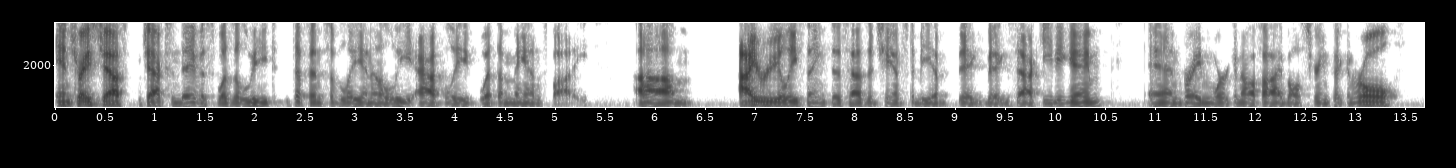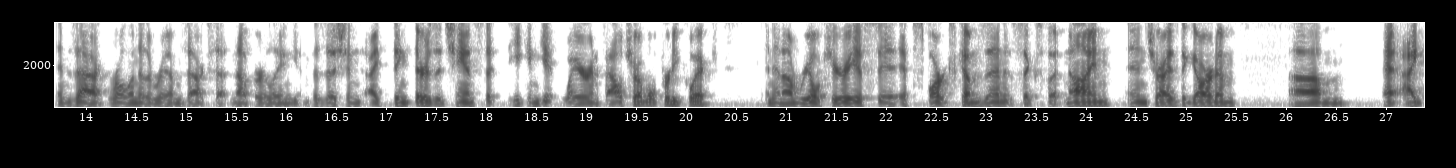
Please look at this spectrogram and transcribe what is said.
And Trayce Jackson Davis was elite defensively and an elite athlete with a man's body. Um, I really think this has a chance to be a big, big Zach Edey game and Braden working off a high ball screen pick and roll and Zach rolling to the rim, Zach setting up early and getting positioned. I think there's a chance that he can get Ware and foul trouble pretty quick. And then I'm real curious if Sparks comes in at six foot nine and tries to guard him. Um, I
